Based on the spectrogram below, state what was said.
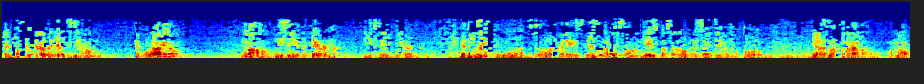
Entonces, la redención temporaria? No, dice eterna, dice eterna. Entonces, sola vez es la razón que es pasado presente en el futuro. ¿Ya has notado o no?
